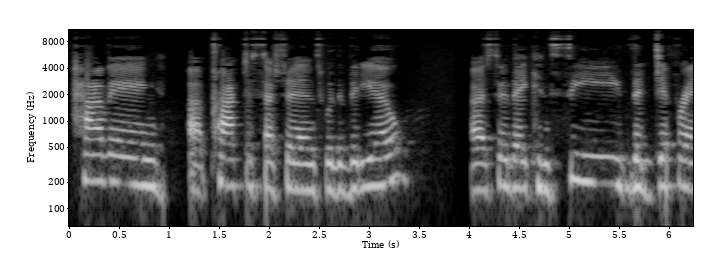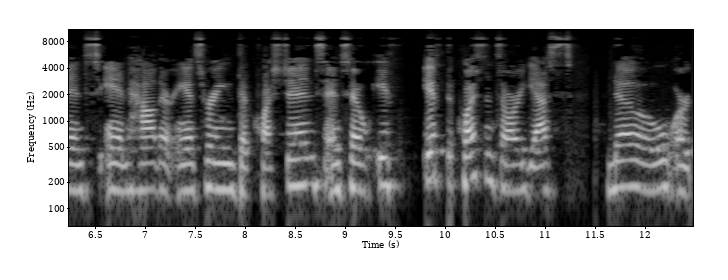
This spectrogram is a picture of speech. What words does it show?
having uh, practice sessions with a video uh, so they can see the difference in how they're answering the questions. And so if if the questions are yes, no, or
